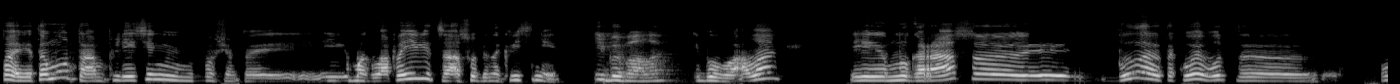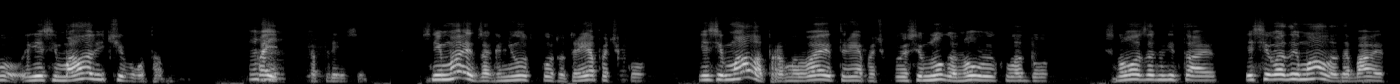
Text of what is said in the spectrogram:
Поэтому там плесень, в общем-то, и могла появиться, особенно к весне. И бывало. И бывало. И много раз э, было такое вот, э, ну, если мало ли чего там, угу. появится плесень. Снимает, загнет какую-то тряпочку. Если мало, промывает тряпочку. Если много, новую кладут. Снова загнетают. Если воды мало, добавят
